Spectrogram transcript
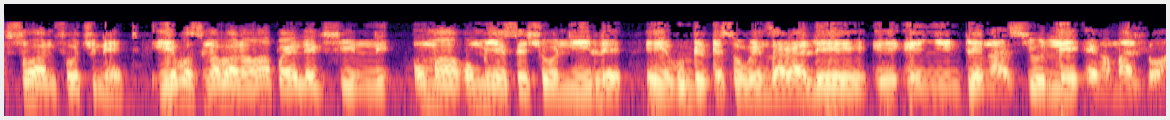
so unfortunate yebo singaba lama-by-election uma omunye seshonile um kumbe sokwenzakale um enye into engasiyo le engamadlwana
